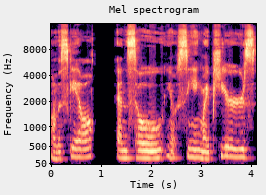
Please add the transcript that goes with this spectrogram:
on the scale. And so, you know, seeing my peers,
